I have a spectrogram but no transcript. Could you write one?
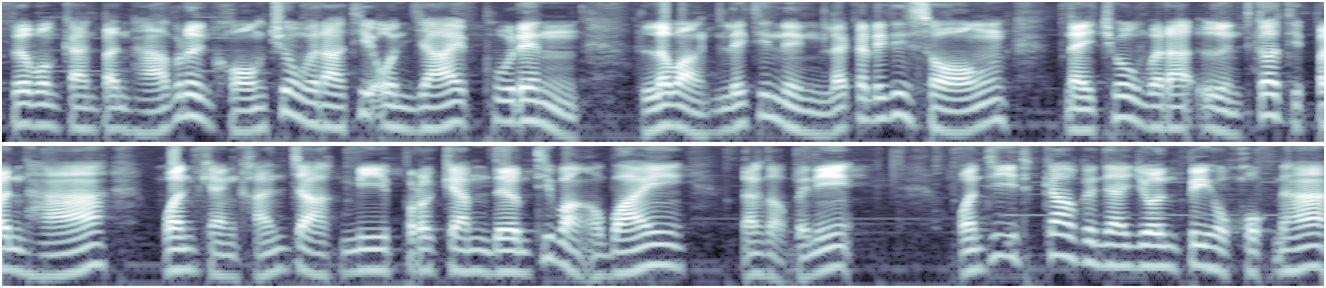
เพื่อป้องกันปัญหาเรื่องของช่วงเวลาที่โอนย้ายผู้เล่น ระหว่างเล็กที่ 1 และก็เล็กที่ 2 ในช่วงเวลาอื่นก็ติดปัญหา วันแข่งขันจากมีโปรแกรมเดิมที่วางเอาไว้ ดังต่อไปนี้ วันที่ 29 กันยายน ปี 66 นะฮะ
